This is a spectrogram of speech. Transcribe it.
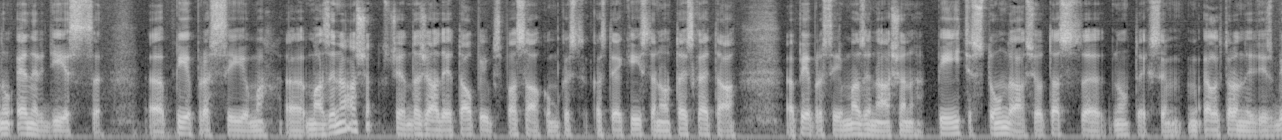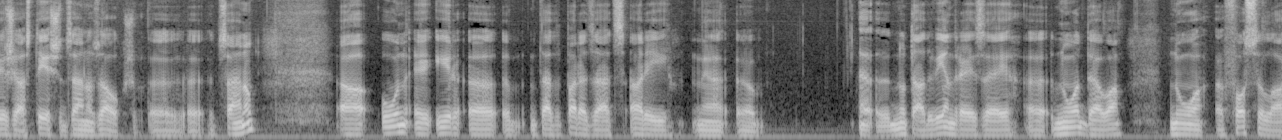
nu, enerģijas pieprasījuma mazināšanu, šie dažādie taupības pasākumi, kas, kas tiek īstenot, tā skaitā pieprasījuma mazināšana pīķa stundās, jo tas nu, teiksim, elektroenerģijas biržās tieši dzēna uz augšu cenu. Uh, un ir uh, paredzēts arī uh, nu, tāda vienreizēja nodeva no fosilā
